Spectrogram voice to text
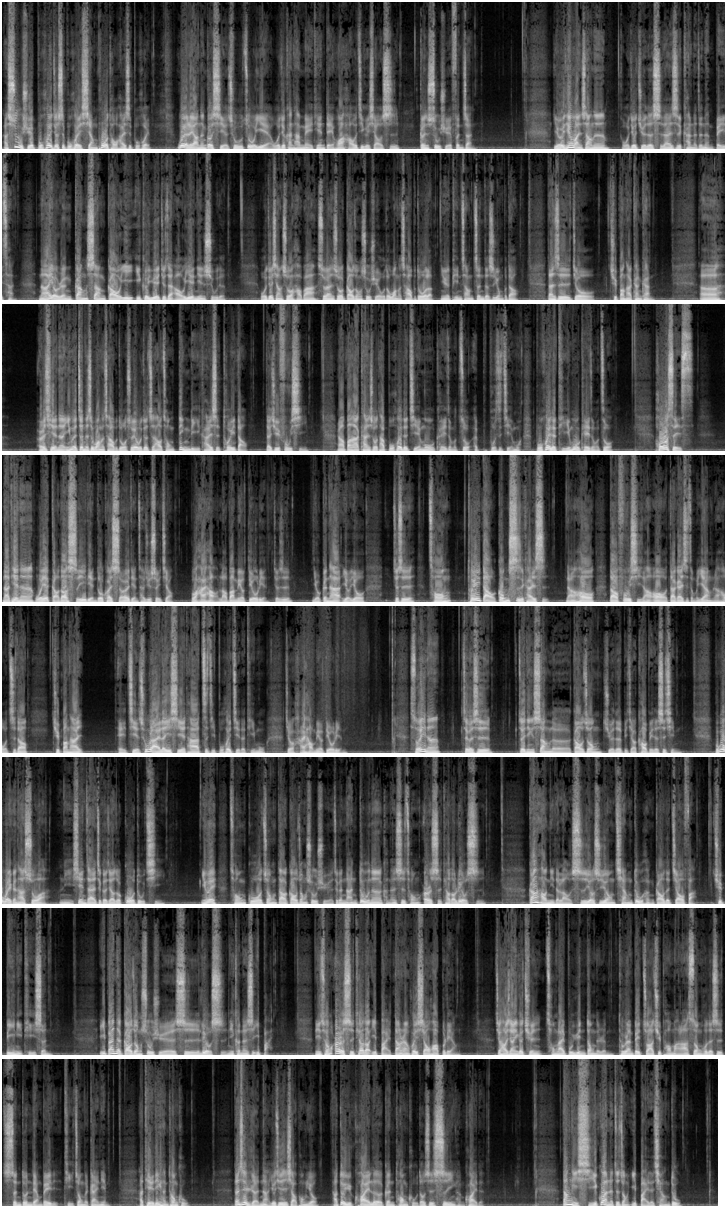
啊，数学不会就是不会，想破头还是不会。”为了要能够写出作业，我就看他每天得花好几个小时跟数学奋战。有一天晚上呢，我就觉得实在是看了真的很悲惨。哪有人刚上高一一个月就在熬夜念书的？我就想说，好吧，虽然说高中数学我都忘得差不多了，因为平常真的是用不到，但是就去帮他看看，呃。而且呢，因为真的是忘得差不多，所以我就只好从定理开始推导，再去复习，然后帮他看说他不会的节目可以怎么做。哎，不是节目，不会的题目可以怎么做。Horses 那天呢，我也搞到十一点多，快十二点才去睡觉。不过还好，老爸没有丢脸，就是有跟他有有，就是从推导公式开始，然后到复习，然后哦大概是怎么样，然后我知道去帮他。诶，解出来了一些他自己不会解的题目，就还好没有丢脸。所以呢，这个是最近上了高中，觉得比较靠别的事情。不过我也跟他说啊，你现在这个叫做过渡期，因为从国中到高中数学这个难度呢，可能是从二十跳到六十，刚好你的老师又是用强度很高的教法去逼你提升。一般的高中数学是六十，你可能是一百，你从二十跳到一百，当然会消化不良，就好像一个全从来不运动的人，突然被抓去跑马拉松或者是深蹲两倍体重的概念，他铁定很痛苦。但是人呐、尤其是小朋友，他对于快乐跟痛苦都是适应很快的。当你习惯了这种一百的强度，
